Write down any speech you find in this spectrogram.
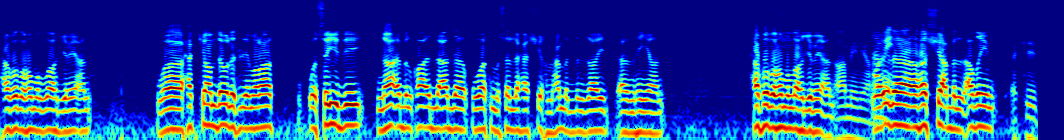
حفظهم الله جميعا وحكام دولة الإمارات وسيدي نائب القائد الاعلى للقوات المسلحة الشيخ محمد بن زايد ال نهيان حفظهم الله جميعا. آمين يا رب. آمين. والى هالشعب العظيم أكيد.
